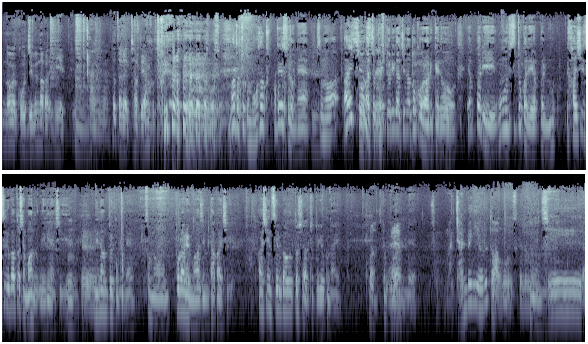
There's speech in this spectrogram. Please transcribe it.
のがこう自分の中で見えて、はいはい。だったらちゃんとやろうとまだちょっと模索ですよね、その iTunes がちょっと一人勝ちなところあるけど、やっぱり音質とかでやっぱりも配信する側としては満足できないし、んうん。値段とかもねその取られるマージンも高いし配信する側としてはちょっと良くないところあるねんで、まあ、ジャンルによるとは思うんですけど、うん。ちら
